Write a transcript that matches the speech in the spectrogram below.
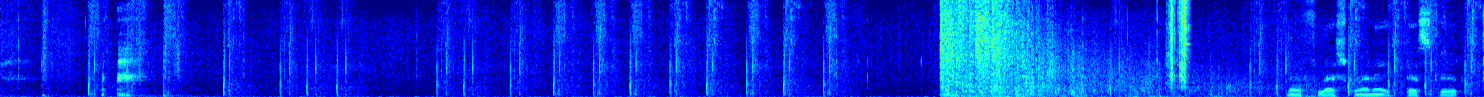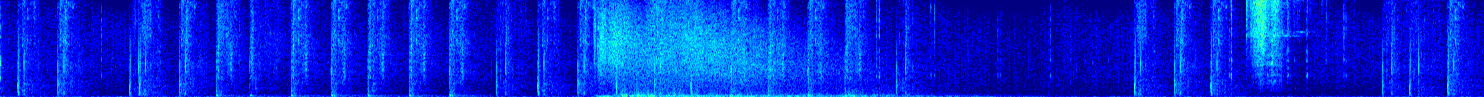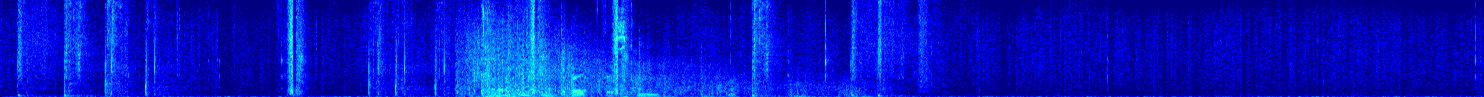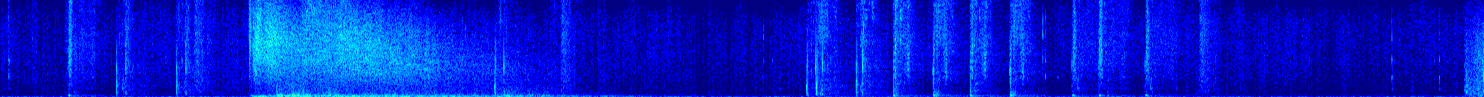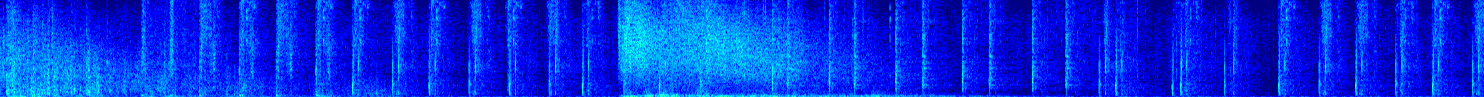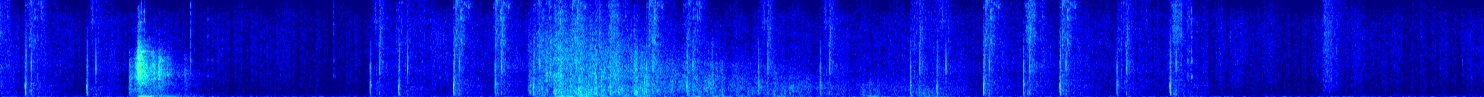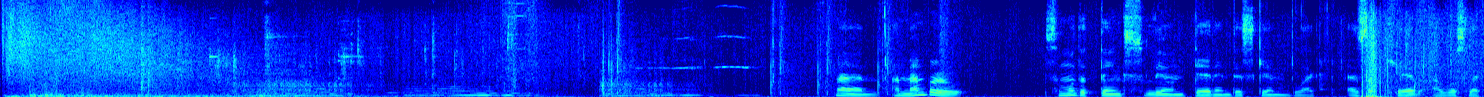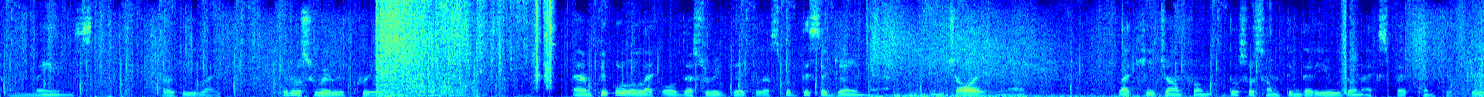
More flash grenade, that's good. I don't think I can break this time. Man, I remember some of the things Leon did in this game. Like as a kid, I was like amazed how he like it was really creative. And people were like, "Oh, that's ridiculous," but this is a game, man. Enjoy, you know. Like he jumped from those are something that you don't expect him to do.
